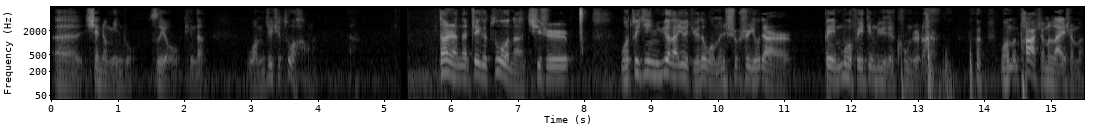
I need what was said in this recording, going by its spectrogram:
呃宪政民主、自由平等。我们就去做好了！当然呢，这个做呢，其实我最近越来越觉得，我们是不是有点被墨菲定律给控制了？我们怕什么来什么，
